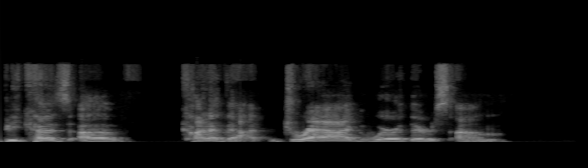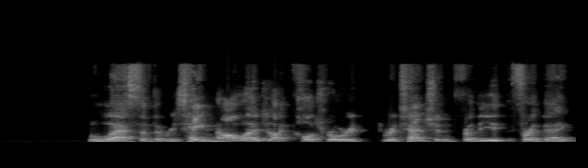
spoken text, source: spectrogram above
because of kind of that drag where there's um, less of the retained knowledge like cultural re- retention for the for the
